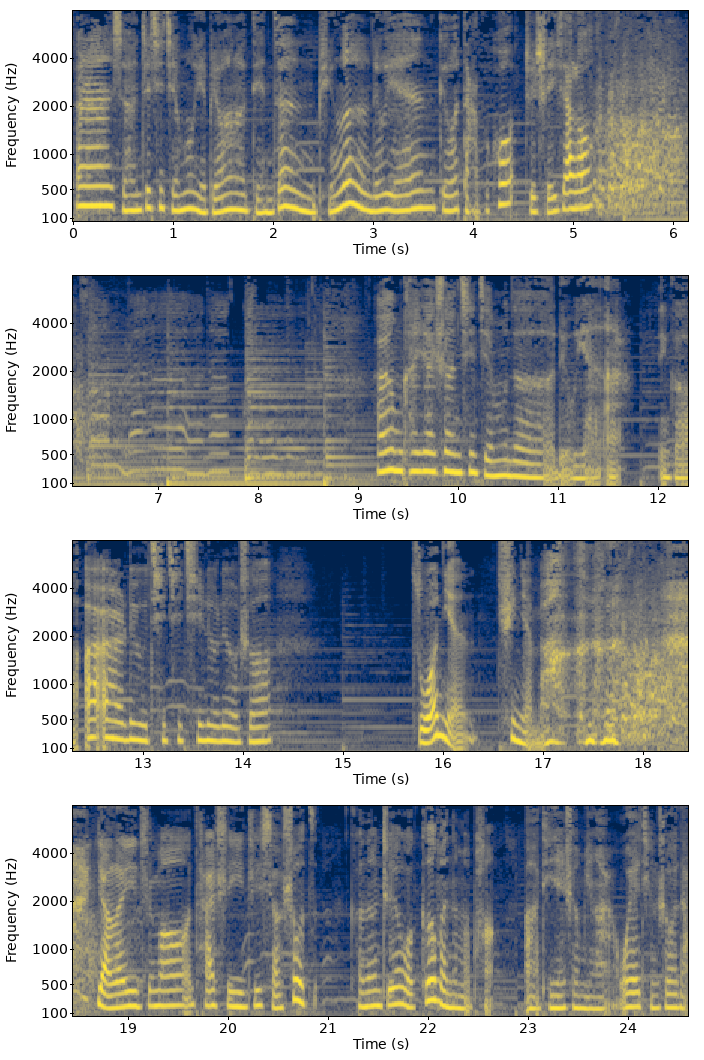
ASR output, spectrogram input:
当然，喜欢这期节目也别忘了点赞、评论、留言，给我打个 call，支持一下喽。来，我们看一下上期节目的留言啊。那个二二六七七七六六说，昨年去年吧，养了一只猫，它是一只小瘦子，可能只有我胳膊那么胖啊。提前声明啊，我也挺瘦的。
